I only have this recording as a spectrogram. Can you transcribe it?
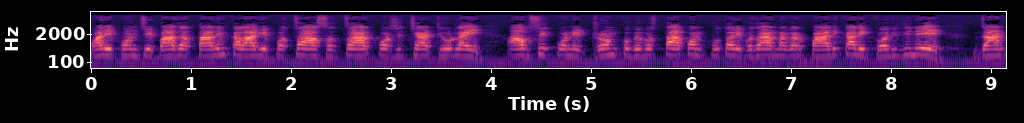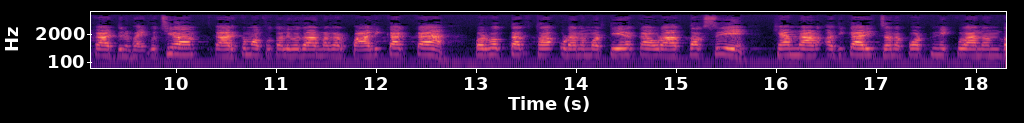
उहाँले पञ्चे बाजा तालिमका लागि पचास हजार प्रशिक्षार्थीहरूलाई आवश्यक पर्ने ड्रमको व्यवस्थापन पुतली बजार नगरपालिकाले गरिदिने जानकारी दिनुभएको थियो कार्यक्रममा पुतली बजार नगरपालिकाका प्रवक्ता तथा वडा नम्बर तेह्रका वडा अध्यक्ष ख्यामनारायण अधिकारी जनपटनी कुलानन्द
